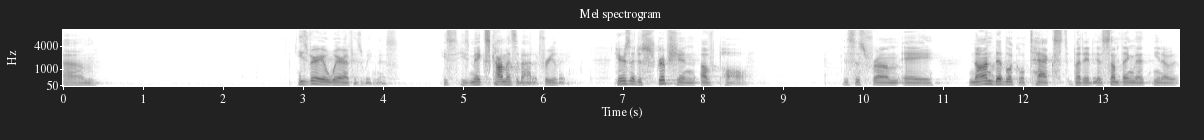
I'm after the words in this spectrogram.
Um, he's very aware of his weakness. He's, he makes comments about it freely. Here's a description of Paul. This is from a non biblical text, but it is something that you know,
